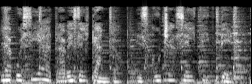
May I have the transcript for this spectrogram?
La poesía a través del canto. Escuchas El Tintero.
